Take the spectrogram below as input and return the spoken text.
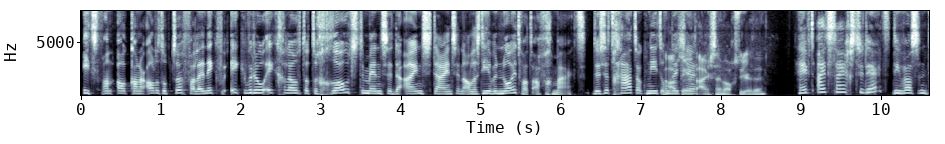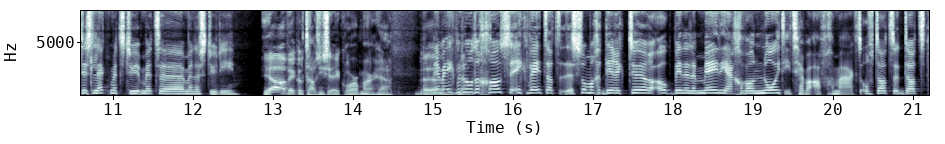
Iets van, oh, kan er altijd op terugvallen. En ik, ik bedoel, ik geloof dat de grootste mensen, de Einsteins en alles, die hebben nooit wat afgemaakt. Dus het gaat ook niet Nou, omdat ik denk je... dat Einstein wel gestudeerd heeft. Heeft Einstein gestudeerd? Die was een dyslect met, stu met, eh, met een studie. Ja, weet ik ook trouwens niet zeker hoor. Maar ja. Eh, Nee, maar ik bedoel nou. de grootste. Ik weet dat sommige directeuren ook binnen de media gewoon nooit iets hebben afgemaakt. Of dat, dat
